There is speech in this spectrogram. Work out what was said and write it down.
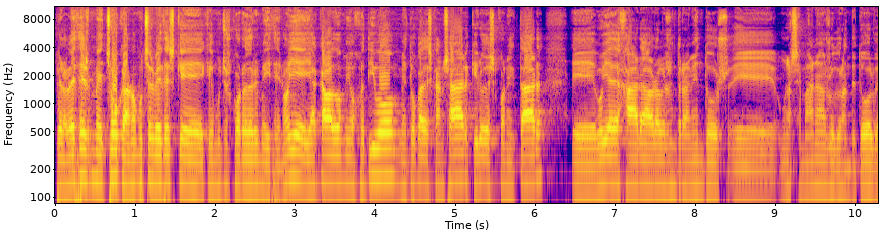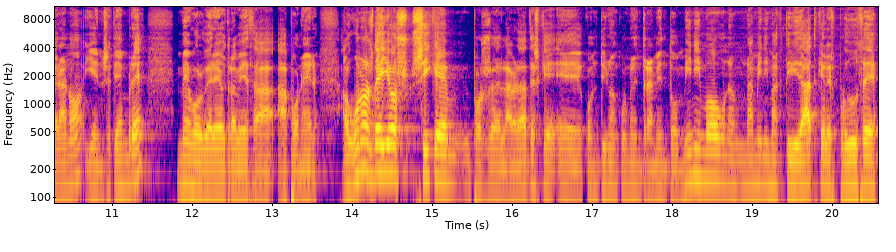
pero a veces me choca, ¿no? Muchas veces que, muchos corredores me dicen, oye, he acabado mi objetivo, me toca descansar, quiero desconectar, eh, voy a dejar ahora los entrenamientos eh, unas semanas o durante todo el verano y en septiembre me volveré otra vez a, poner. Algunos de ellos sí que, pues eh, la verdad es que continúan con un entrenamiento mínimo, una, mínima actividad que les produce,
